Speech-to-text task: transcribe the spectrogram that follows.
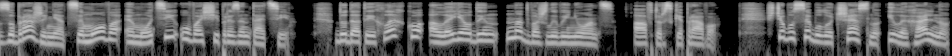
Зображення це мова емоцій у вашій презентації. Додати їх легко, але є один надважливий нюанс авторське право. Щоб усе було чесно і легально,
